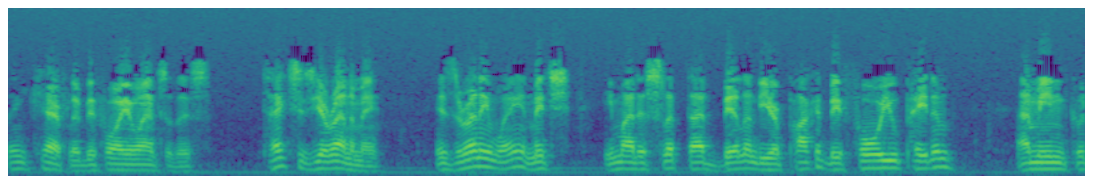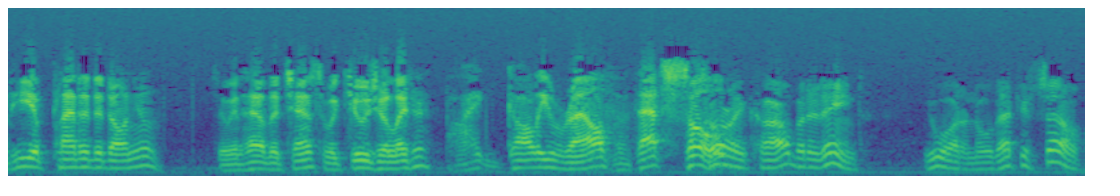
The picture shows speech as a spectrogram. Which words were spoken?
Think carefully before you answer this. Tex is your enemy. Is there any way in which he might have slipped that bill into your pocket before you paid him? I mean, could he have planted it on you so we'd have the chance to accuse you later? By golly, Ralph, if that's so... Sorry, Carl, but it ain't. You ought to know that yourself.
